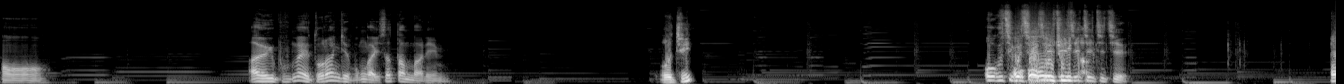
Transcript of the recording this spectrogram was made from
어. 아, 여기 분명히 노란 게 뭔가 있었단 말임. 뭐지? 어, 그치, 어, 그치, 어, 그치, 저기 그치, 있다. 그치, 그치. 어?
